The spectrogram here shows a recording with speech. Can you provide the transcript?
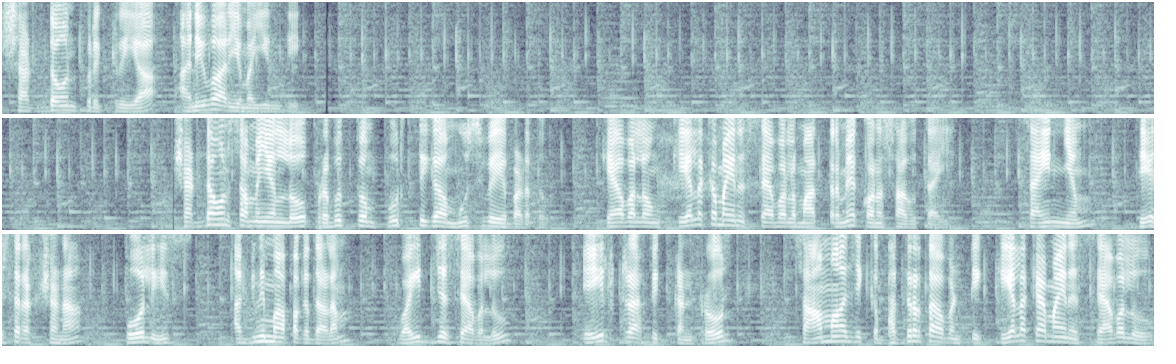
షట్డౌన్ ప్రక్రియ అనివార్యమైంది. షట్డౌన్ సమయంలో ప్రభుత్వం పూర్తిగా మూసివేయబడదు. కేవలం కీలకమైన సేవలు మాత్రమే కొనసాగుతాయి. సైన్యం దేశ రక్షణ పోలీస్ అగ్నిమాపక దళం వైద్య సేవలు ఎయిర్ ట్రాఫిక్ కంట్రోల్ సామాజిక భద్రత వంటి కీలకమైన సేవలు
